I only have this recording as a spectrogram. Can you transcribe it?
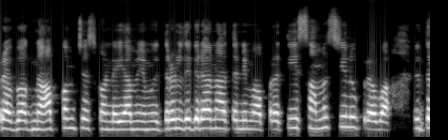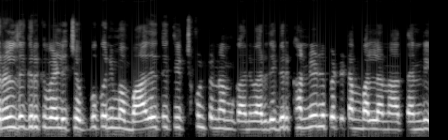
ప్రభా జ్ఞాపకం చేసుకోండి అయ్యా. మేము ఇతరుల దగ్గర నా తండ్రి మా ప్రతి సమస్యను ప్రభా ఇతరుల దగ్గరికి వెళ్ళి చెప్పుకొని మా బాధ్యత తీర్చుకుంటున్నాము కానీ వారి దగ్గర కన్నీళ్ళు పెట్టడం వల్ల నా తండ్రి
